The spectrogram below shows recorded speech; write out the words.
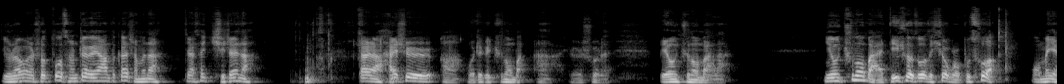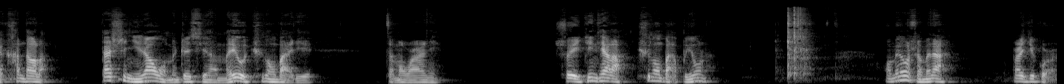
有人问说做成这个样子干什么呢？让它起震呢？当然还是啊，我这个驱动板啊，有人说了，别用驱动板了。你用驱动板的确做的效果不错，我们也看到了。但是你让我们这些没有驱动板的怎么玩呢？所以今天了，驱动板不用了。我们用什么呢？二极管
